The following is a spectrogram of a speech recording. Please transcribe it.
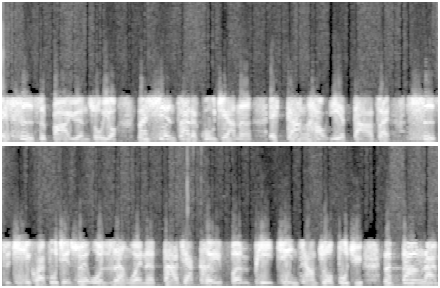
哎四十八元左右。那现在的股价呢，哎刚好也打在四十七块附近，所以我认为呢，大家可以分批进场做布局。那当然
